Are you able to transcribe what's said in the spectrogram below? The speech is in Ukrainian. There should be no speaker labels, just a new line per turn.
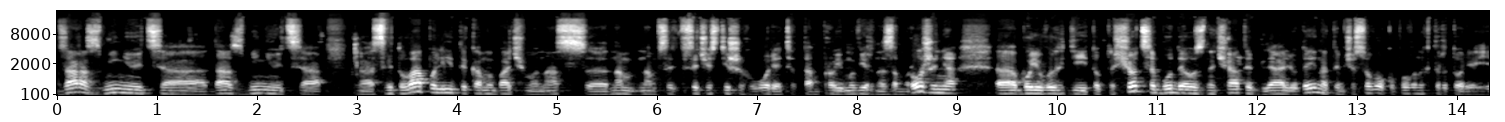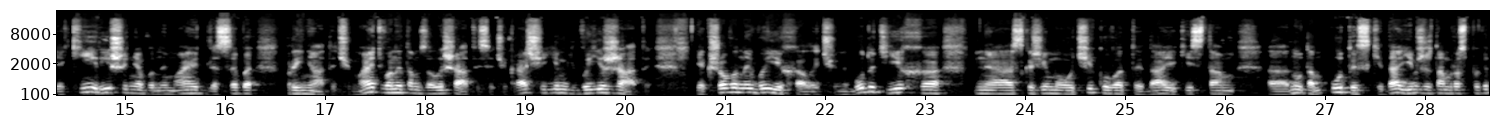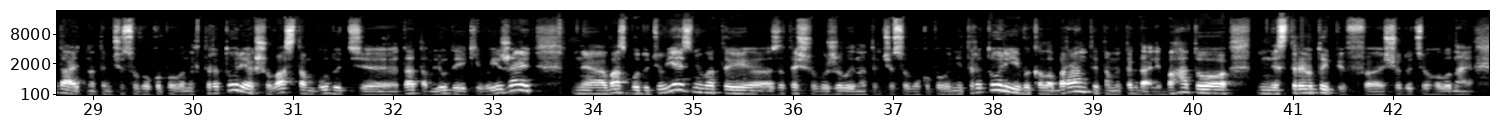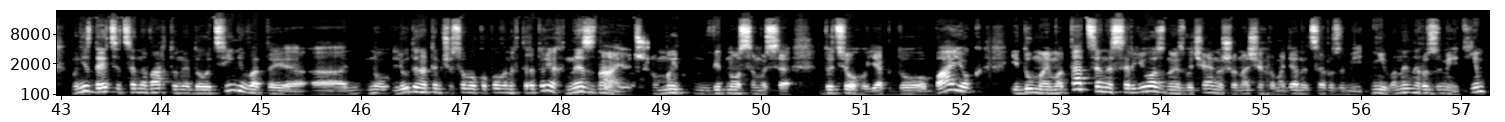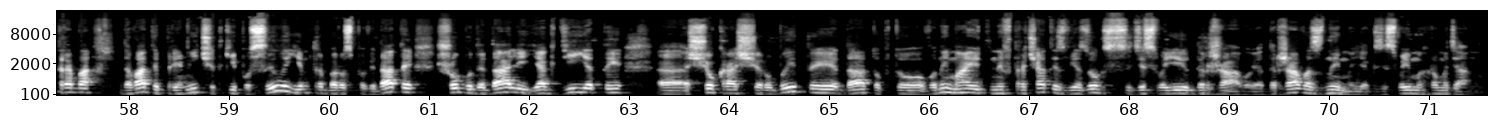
Зараз змінюється да змінюється е, світова політика. Ми бачимо нас. е, Нам нам все, все частіше говорять там про ймовірне замороження е, бойових дій. Тобто, що це буде означати для людей на тимчасово окупованих територіях? Які рішення вони мають для себе прийняти? Чи мають вони там залишатися, чи краще їм виїжджати? Якщо вони виїхали, чи не будуть їх, скажімо, очікувати, да якісь там ну там утиски, да їм же там розповідають на тимчасово окупованих територіях, що вас там будуть е, да там люди, які виїжджають, е, вас будуть ув'язнювати е, за те, що ви жили на тимчасово окупованій території, ви колаборанти там і так далі. Багато стереотипів щодо цього лунає. Мені здається, це не варто недооцінювати. Ну люди на тимчасово окупованих територіях не знають, що ми відносимося до цього як до байок, і думаємо, та це не серйозно, і звичайно, що наші громадяни це розуміють. Ні, вони не розуміють. Їм треба давати прямі чіткі посили. Їм треба розповідати, що буде далі, як діяти, е, що краще робити. Да, тобто вони мають не втрачати зв'язок зі своєю державою, а держава з ними, як зі своїми громадянами.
